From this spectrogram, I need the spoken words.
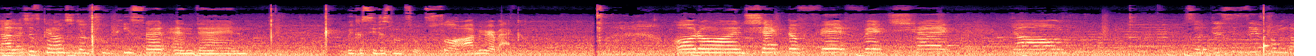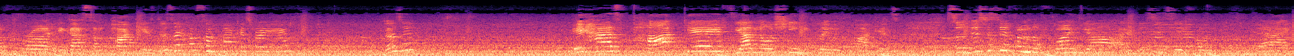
Now let's just get on to the two-piece set and then we can see this one too. So i'll be right back. Hold on. Check the fit. Fit check y'all so this is it from the front. It got some pockets. Does it have some pockets right here? Does it? It has pockets. Y'all know she be playing with pockets. So this is it from the front y'all and this is it from the back.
